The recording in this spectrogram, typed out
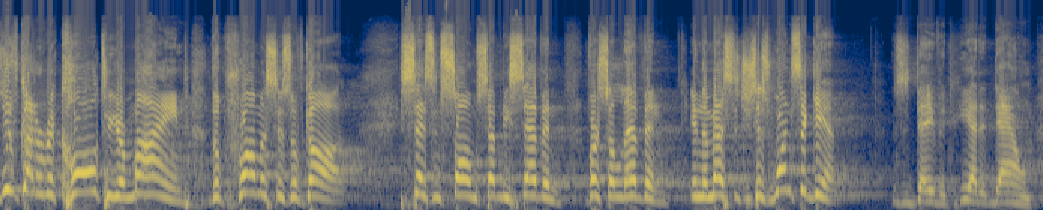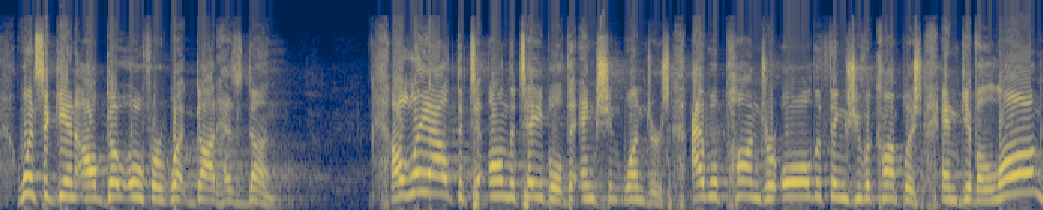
You've got to recall to your mind the promises of God. It says in Psalm 77, verse 11, in the message, it says, Once again, this is David, he had it down. Once again, I'll go over what God has done. I'll lay out the t- on the table the ancient wonders. I will ponder all the things you've accomplished and give a long,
